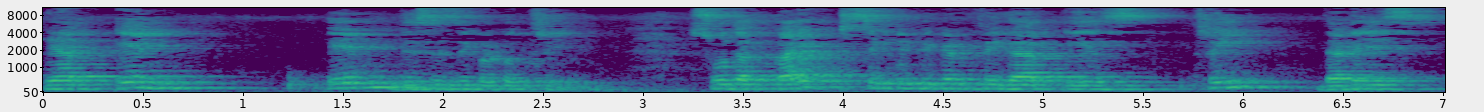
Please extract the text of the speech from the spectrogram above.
here n n this is equal to 3 so the correct significant figure is 3 that is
